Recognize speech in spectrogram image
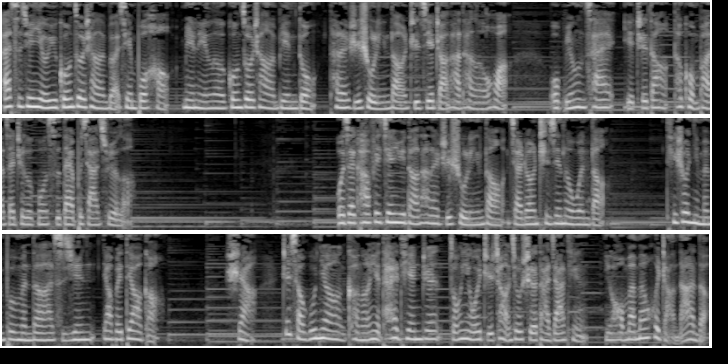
S 君由于工作上的表现不好，面临了工作上的变动，他的直属领导直接找他谈了话。我不用猜，也知道他恐怕在这个公司待不下去了。我在咖啡间遇到他的直属领导，假装吃惊的问道：“听说你们部门的 S 君要被调岗？”“是啊，这小姑娘可能也太天真，总以为职场就是个大家庭，以后慢慢会长大的。”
